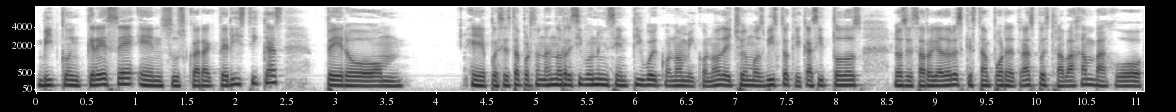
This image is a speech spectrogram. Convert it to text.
Bitcoin crece en sus características, pero eh, pues esta persona no recibe un incentivo económico, ¿no? De hecho, hemos visto que casi todos los desarrolladores que están por detrás, pues trabajan bajo,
